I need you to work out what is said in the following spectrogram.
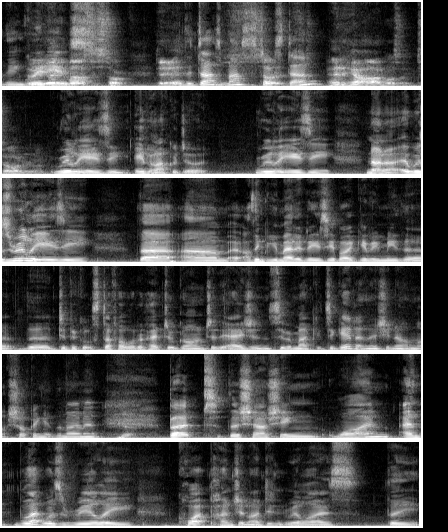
the Well, you got your ingredients. master stock there. the dust, master So- stock's done. And how hard was it? Tell everyone. Really easy. Even Yeah. I could do it. Really easy. No, no, it was really easy. The um, I think you made it easier by giving me the the difficult stuff I would have had to have gone to the Asian supermarket to get, and as you know, I'm not shopping at the moment. Yeah. But the Shaoxing wine, and well, that was really quite pungent. I didn't realize the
